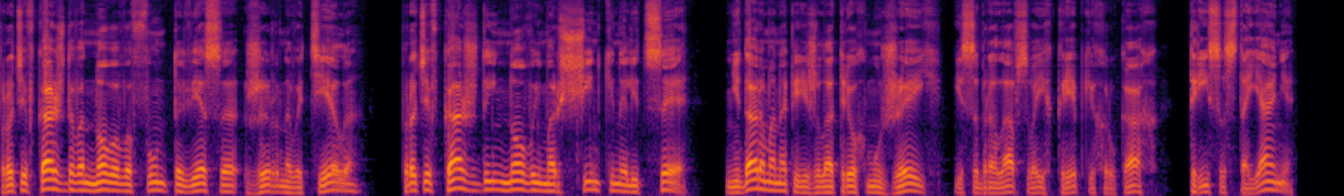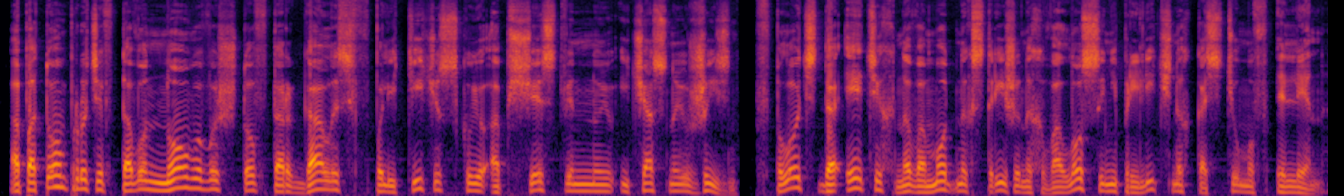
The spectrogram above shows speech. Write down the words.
против каждого нового фунта веса жирного тела, против каждой новой морщинки на лице — Недаром она пережила трех мужей и собрала в своих крепких руках три состояния, а потом против того нового, что вторгалось в политическую, общественную и частную жизнь, вплоть до этих новомодных стриженных волос и неприличных костюмов Элен.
